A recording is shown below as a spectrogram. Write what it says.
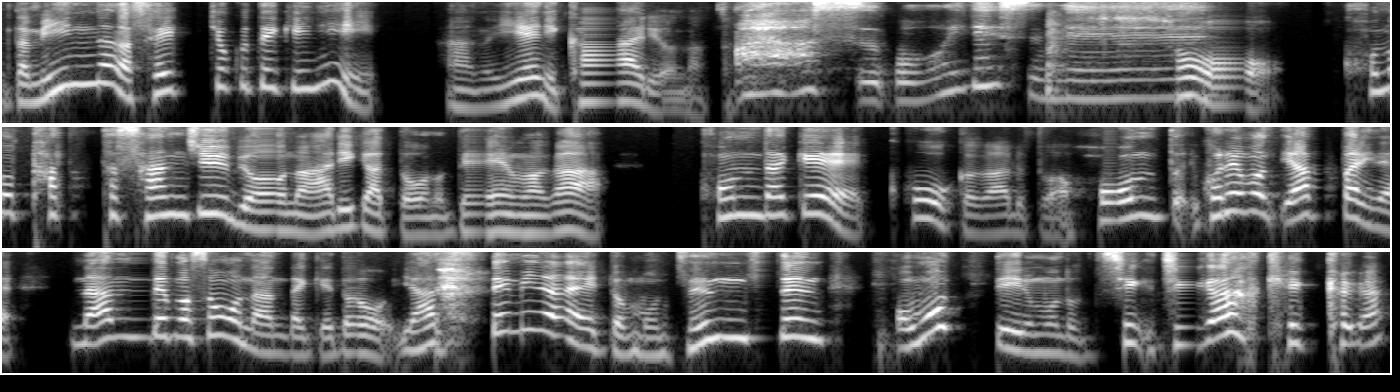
だみんなが積極的にあの家に帰るようになった。ああ、すごいですね。そう。このたった30秒のありがとうの電話が、こんだけ効果があるとは、本当に、これもやっぱりね、何でもそうなんだけど、やってみないともう全然思っているものとち違う結果が、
